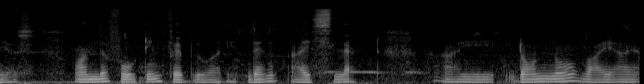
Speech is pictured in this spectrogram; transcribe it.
yes on the 14th february then i slept i don't know why i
